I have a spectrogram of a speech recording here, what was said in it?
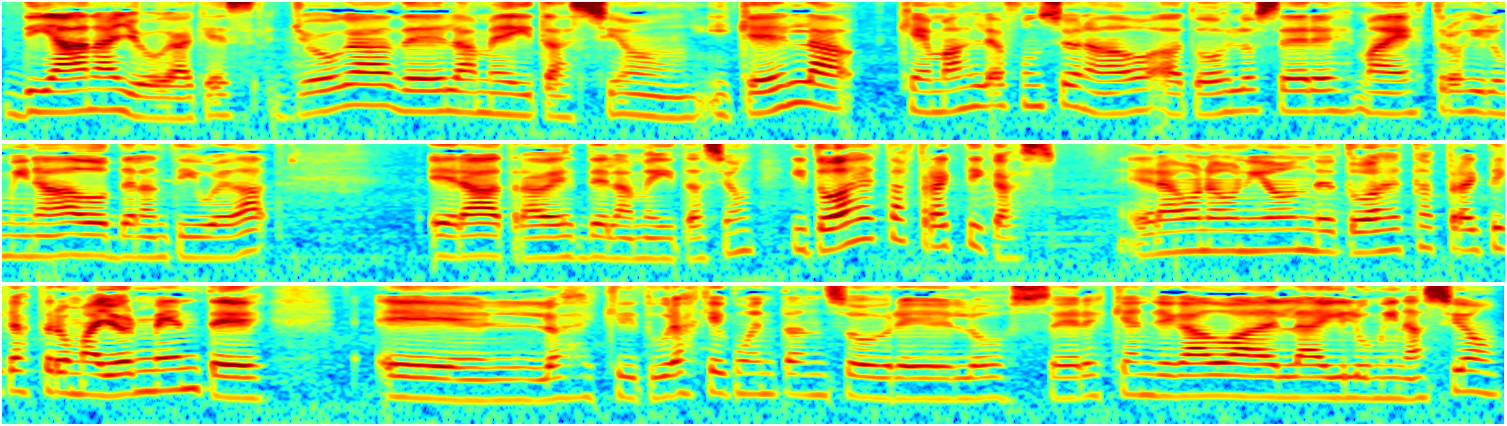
Diana Yoga, que es yoga de la meditación y que es la que más le ha funcionado a todos los seres maestros iluminados de la antigüedad era a través de la meditación y todas estas prácticas. Era una unión de todas estas prácticas, pero mayormente en las escrituras que cuentan sobre los seres que han llegado a la iluminación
